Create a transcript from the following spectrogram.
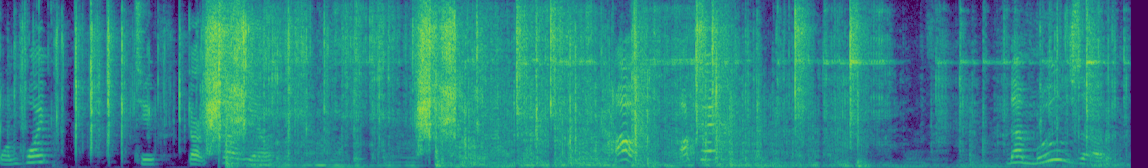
One point. Two. Dark Belial. Oh, okay. The moves though.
